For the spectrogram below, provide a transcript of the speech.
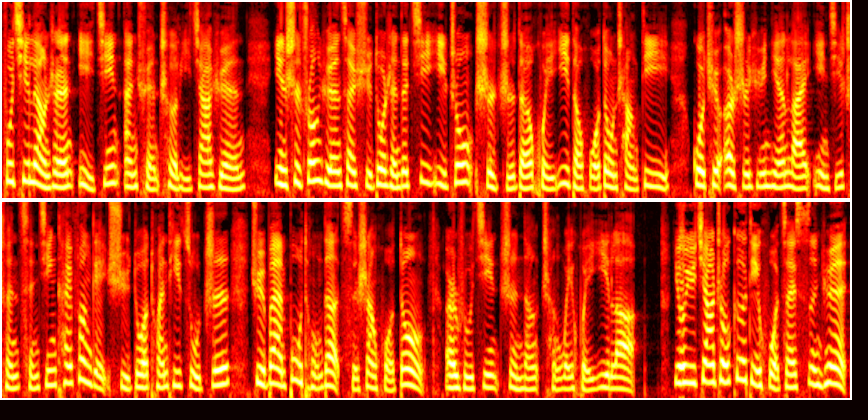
夫妻两人已经安全撤离家园。影视庄园在许多人的记忆中是值得回忆的活动场地。过去二十余年来，影集城曾经开放给许多团体组织举办不同的慈善活动，而如今只能成为回忆了。由于加州各地火灾肆虐，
